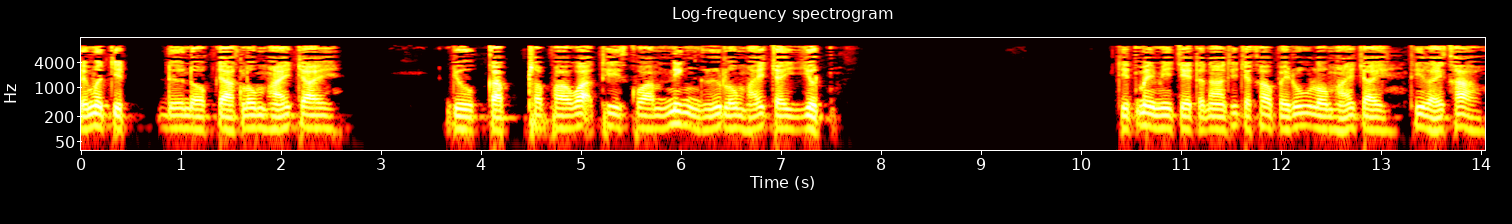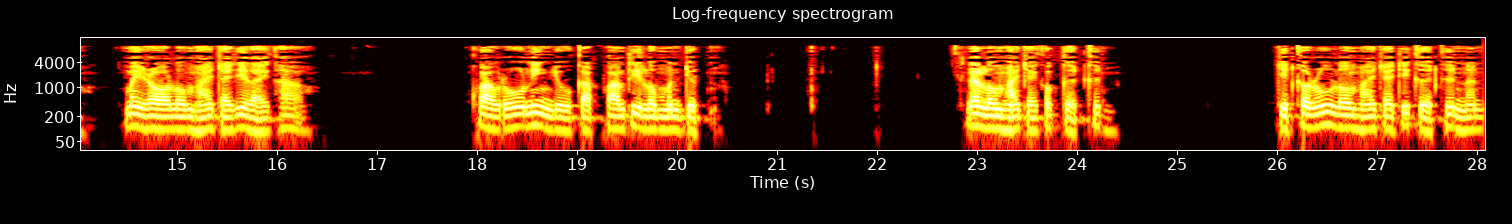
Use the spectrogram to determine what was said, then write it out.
แต่เมื่อจิตเดินออกจากลมหายใจ อยู่กับสภาวะที่ความนิ่งหรือลมหายใจหยุด จิตไม่มีเจตนาที่จะเข้าไปรู้ลมหายใจที่ไหลเข้าไม่รอลมหายใจที่ไหลเข้าความรู้นิ่งอยู่กับความที่ลมมันหยุด และลมหายใจก็เกิดขึ้น จิตก็รู้ลมหายใจที่เกิดขึ้นนั้น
